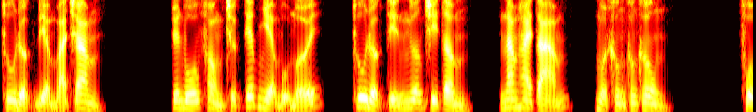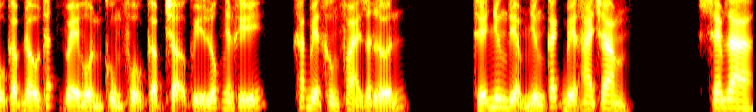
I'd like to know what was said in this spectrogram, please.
thu được điểm ba trăm. Tuyên bố phòng trực tiếp nhiệm vụ mới, thu được tín ngưỡng tri tâm, năm hai tám, một nghìn phổ cập đầu thất về hồn cùng phổ cập chợ quỷ lúc nhân khí, khác biệt không phải rất lớn. Thế nhưng điểm nhưng cách biệt hai trăm. Xem ra,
